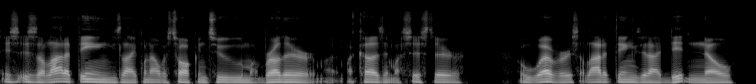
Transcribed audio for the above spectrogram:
it's, it's a lot of things. Like when I was talking to my brother, or my, my cousin, my sister, or whoever, it's a lot of things that I didn't know.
